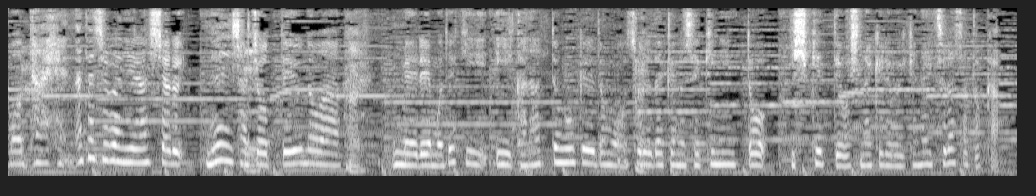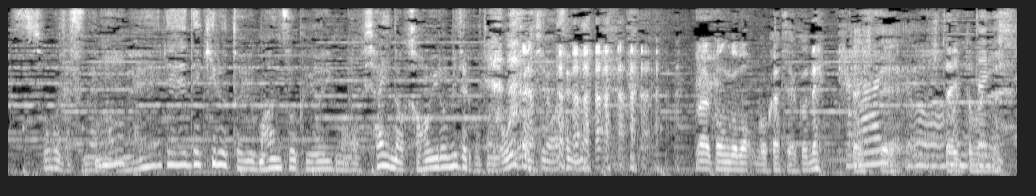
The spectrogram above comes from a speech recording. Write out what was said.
もう大変な立場にいらっしゃるね社長っていうのは、命令もできいいかなって思うけれどもそれだけの責任と意思決定をしなければいけない辛さとか。そうですね、ね、命令できるという満足よりも社員の顔色を見てることが多いかもしれませんね。まあ今後もご活躍ね期待していきたいと思います。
